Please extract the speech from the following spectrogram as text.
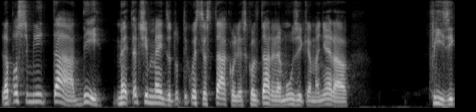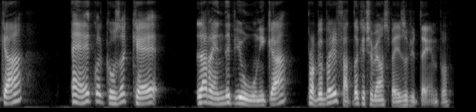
la possibilità di metterci in mezzo tutti questi ostacoli e ascoltare la musica in maniera fisica è qualcosa che la rende più unica proprio per il fatto che ci abbiamo speso più tempo.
